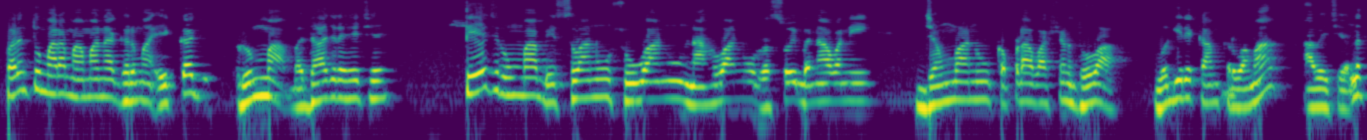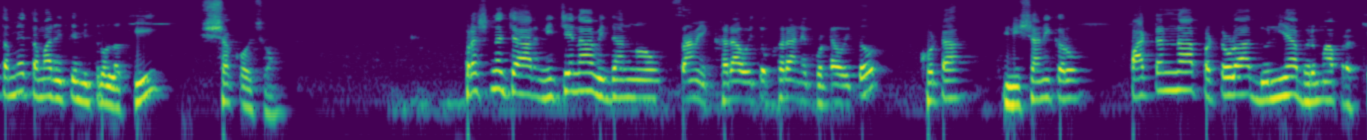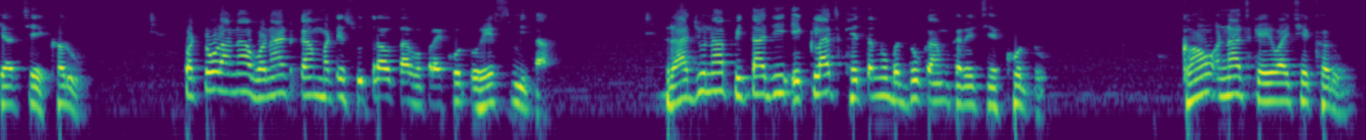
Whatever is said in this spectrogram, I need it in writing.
પરંતુ મારા મામાના ઘરમાં એક જ રૂમમાં બધા જ રહે છે. તે જ રૂમમાં બેસવાનું, સૂવાનું, નાહવાનું, રસોઈ બનાવવાની જમવાનું, કપડાં વાસણ, ધોવા વગેરે કામ કરવામાં આવે છે. એટલે તમે તમારી રીતે મિત્રો લખી શકો છો. પ્રશ્ન ચાર, નીચેના વિધાનનો સામે ખરા હોય તો ખરા અને ખોટા હોય તો ખોટા. નિશાની કરો. પાટણના પટોળા દુનિયાભરમાં પ્રખ્યાત છે. ખરું. પટોળાના વણાટ કામ માટે સૂત્રાવતાર વપરાય. ખોટું. રેશમિતા. રાજુના પિતાજી એકલા જ ખેતરનું બધું કામ કરે છે. ખોટું. ઘઉં અનાજ કહેવાય છે ખરું.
